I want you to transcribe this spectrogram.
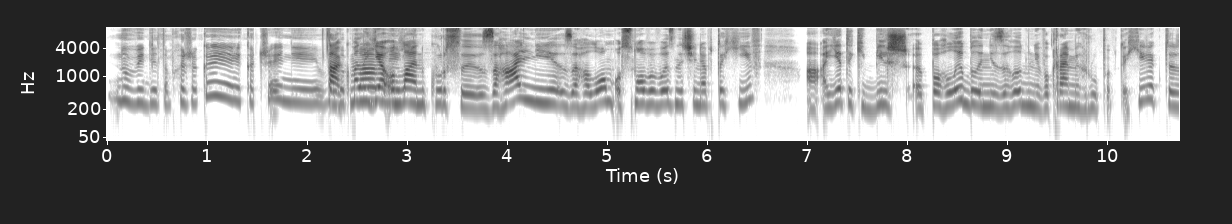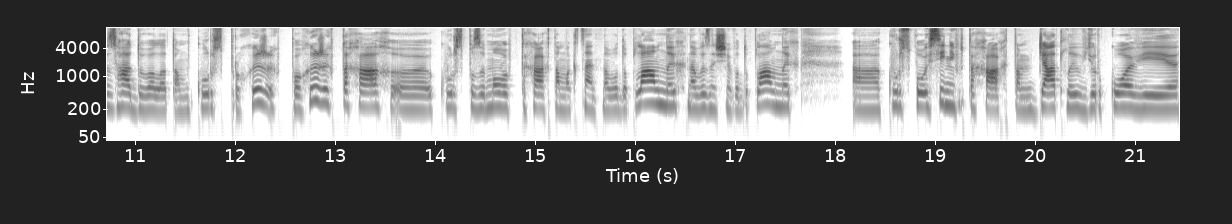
ну, відділ там хижаки, качині. Так, в мене є онлайн-курси загальні, загалом основи визначення птахів. А є такі більш е, поглиблені, заглиблені в окремі групи птахів, як ти згадувала, там курс про хижих, по хижих птахах, е, курс по зимових птахах, там акцент на водоплавних, на визначення водоплавних, курс по осінніх птахах, там дятли в Юркові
